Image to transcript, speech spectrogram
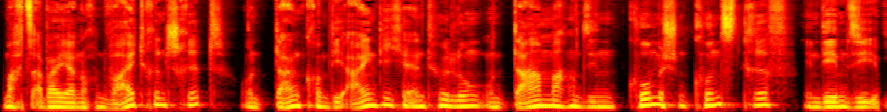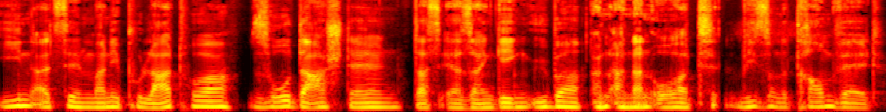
macht's aber ja noch einen weiteren Schritt und dann kommt die eigentliche Enthüllung und da machen sie einen komischen Kunstgriff, indem sie ihn als den Manipulator so darstellen, dass er sein Gegenüber an anderen Ort wie so eine Traumwelt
